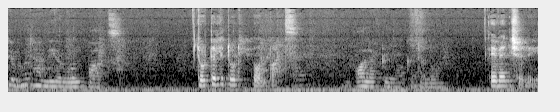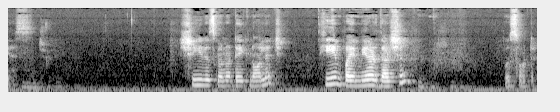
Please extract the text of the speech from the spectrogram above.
They both have their own paths. totally totally own paths All have to walk it alone eventually yes eventually. Shiv is going to take knowledge He, by mere darshan, was sorted.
